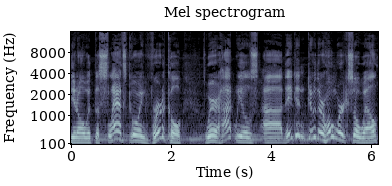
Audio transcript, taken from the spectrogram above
you know, with the slats going vertical, where Hot Wheels, uh, they didn't do their homework so well.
